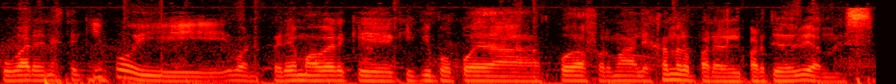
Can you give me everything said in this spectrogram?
jugar en este equipo y, bueno, esperemos a ver qué, qué equipo pueda, pueda formar Alejandro para el partido del viernes.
